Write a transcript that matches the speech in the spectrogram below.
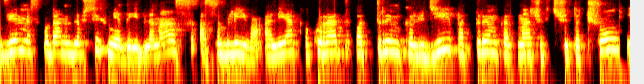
вельмі складаны для ўсіх медый для нас асабліва але акурат падтрымка людзей падтрымка наших чытачоў і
